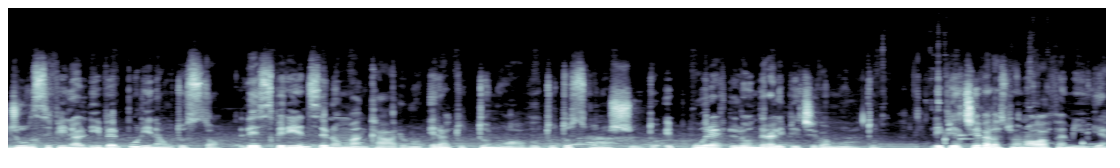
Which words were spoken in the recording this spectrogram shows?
Giunse fino a Liverpool in autostop. Le esperienze non mancarono, era tutto nuovo, tutto sconosciuto, eppure Londra le piaceva molto. Le piaceva la sua nuova famiglia,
